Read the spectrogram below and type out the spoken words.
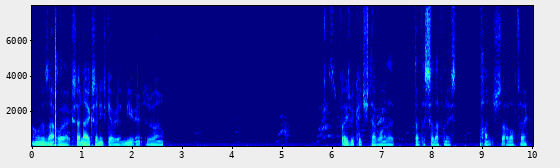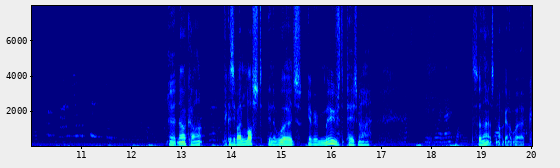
How does that work? So no, because I need to get rid of the mutant as well. Suppose we could just have one of the the Celephonist punch sort of lotto. Uh, no, I can't. Because if I lost in the woods, it removes the Pismire. So that's not going to work.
